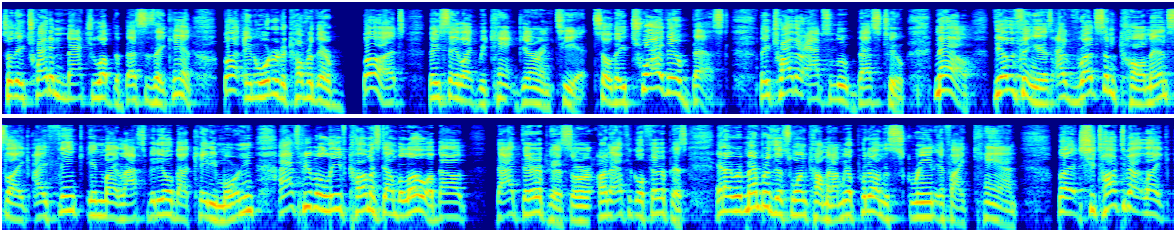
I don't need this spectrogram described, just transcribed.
so they try to match you up the best as they can. But in order to cover their but they say like, we can't guarantee it. So they try their best. They try their absolute best too. Now, the other thing is, I've read some comments, like I think in my last video about Katie Morton, I asked people to leave comments down below about bad therapists or unethical therapists. And I remember this one comment, I'm gonna put it on the screen if I can, but she talked about like,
